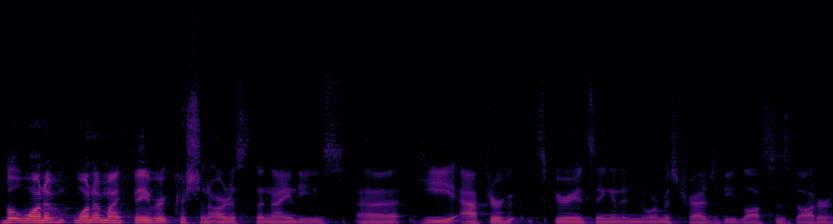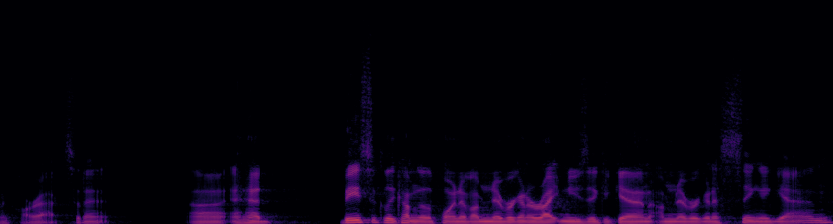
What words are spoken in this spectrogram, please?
but one of, one of my favorite Christian artists of the 90s, uh, he, after experiencing an enormous tragedy, lost his daughter in a car accident uh, and had basically come to the point of I'm never going to write music again, I'm never going to sing again.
